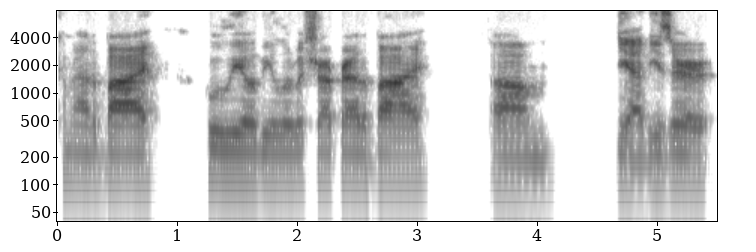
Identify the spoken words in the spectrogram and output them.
coming out of the bye. Julio will be a little bit sharper out of the bye. Um, yeah, these are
